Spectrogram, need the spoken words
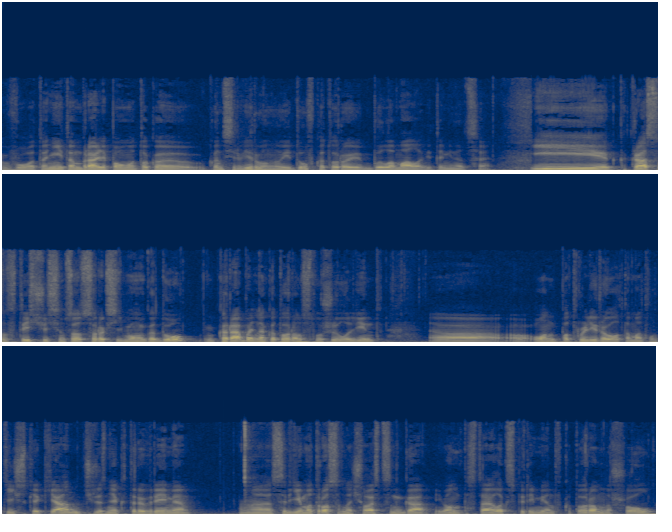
Вот, они там брали, по-моему, только консервированную еду, в которой было мало витамина С. И как раз вот в 1747 году корабль, на котором служил Линд, э, он патрулировал там Атлантический океан. Через некоторое время э, среди матросов началась цинга, и он поставил эксперимент, в котором нашел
